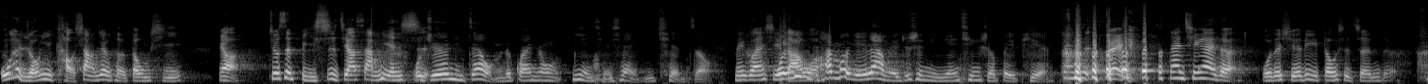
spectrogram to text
我很容易考上任何东西，要。就是笔试加上面试，我觉得你在我们的观众面前现在已经欠揍。没关系，打我，他们会原谅你，就是你年轻时候被骗。但是对，但亲爱的，我的学历都是真的。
